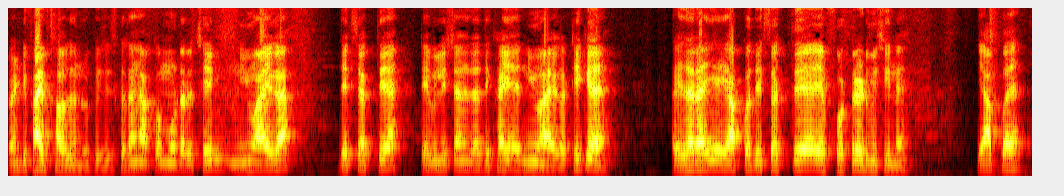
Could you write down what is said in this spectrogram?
ट्वेंटी फाइव थाउज़ेंड रुपीज़ इसके संग आपका मोटर सेम न्यू आएगा। देख सकते हैं टेबल स्टैंड इधर दिखाइए न्यू आएगा, ठीक है? इधर आइए आपको देख सकते हैं, ये फोर्ट्रेड मशीन है। ये आपका है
